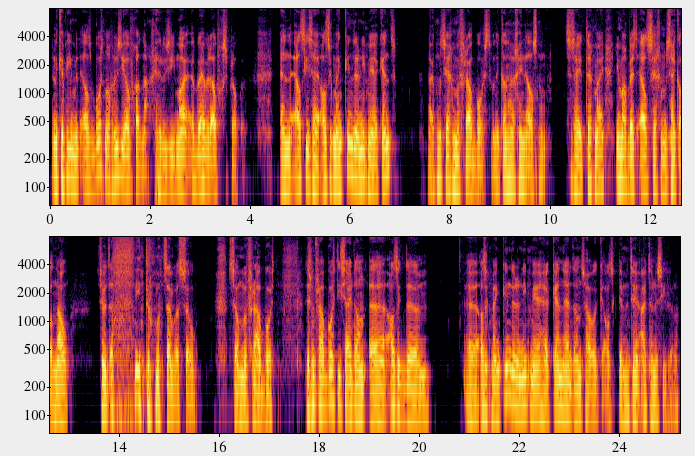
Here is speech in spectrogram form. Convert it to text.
En ik heb hier met Els Bos nog ruzie over gehad. Nou, geen ruzie, maar we hebben erover gesproken. En Elsie zei, als ik mijn kinderen niet meer herkent, nou, ik moet zeggen mevrouw Borst, want ik kan haar geen Els noemen. Ze zei tegen mij, je mag best Els zeggen. Maar zei ik al, nou, zullen we dat niet doen? Want zij was zo, zo mevrouw Borst. Dus mevrouw Borst die zei dan, uh, als, ik de, uh, als ik mijn kinderen niet meer herken, hè, dan zou ik, als ik dementeer, euthanasie willen.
